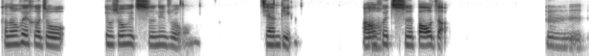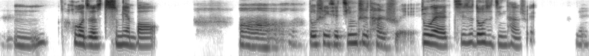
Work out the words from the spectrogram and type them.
可能会喝粥，有时候会吃那种煎饼，然后会吃包子，嗯嗯，或者吃面包，哦，都是一些精致碳水。对，其实都是精碳水。对，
